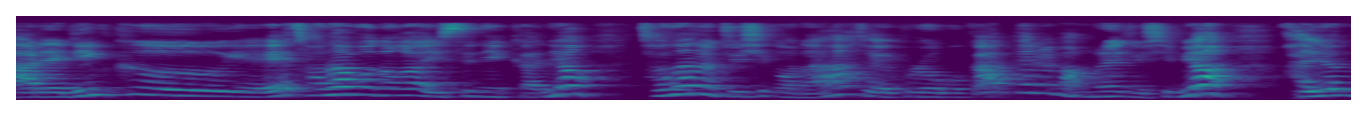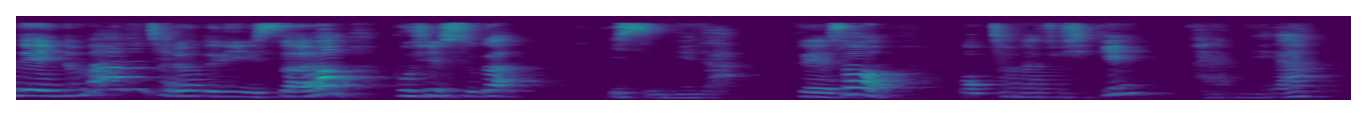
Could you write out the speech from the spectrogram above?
아래 링크에 전화번호가 있으니까요. 전화를 주시거나 저희 블로그 카페를 방문해 주시면 관련되어 있는 많은 자료들이 있어요. 보실 수가 있습니다. 그래서 꼭 전화 주시기 바랍니다.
